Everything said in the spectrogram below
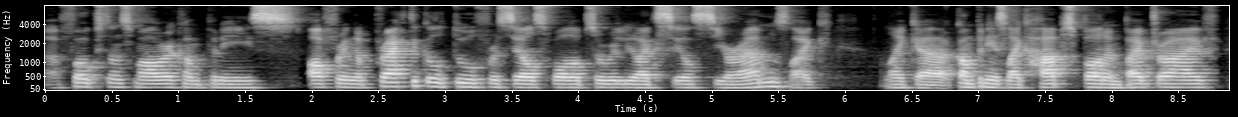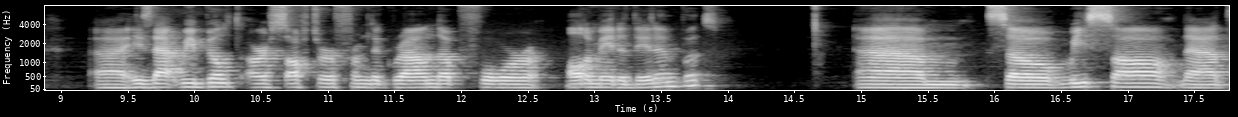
uh, focused on smaller companies, offering a practical tool for sales follow up. So really like sales CRMs like like uh, companies like HubSpot and Pipedrive, uh, is that we built our software from the ground up for automated data input. Um, so we saw that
